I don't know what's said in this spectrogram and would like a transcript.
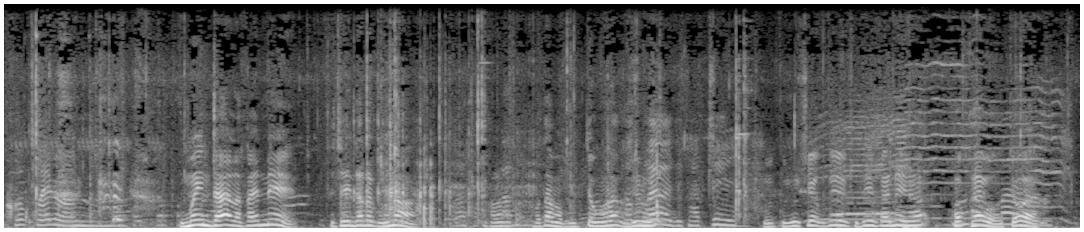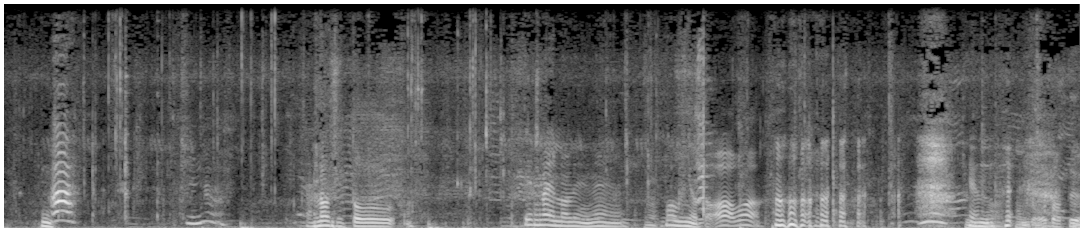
không phải rồi của mình ra là phải nè. Thì trên đó nó cũng nè một ta mà cũng trông á cũng đi luôn. Rồi cũng cũng xe cũng đi cũng đi phải nè á không phải ở chỗ à nó chỉ tổ tiếng này nó liền nè mà nhiều tỏ quá hiện đổ to tư.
